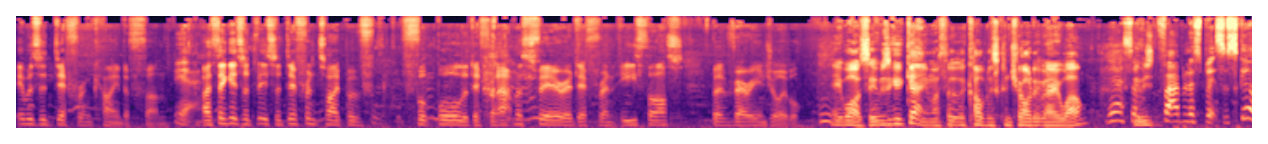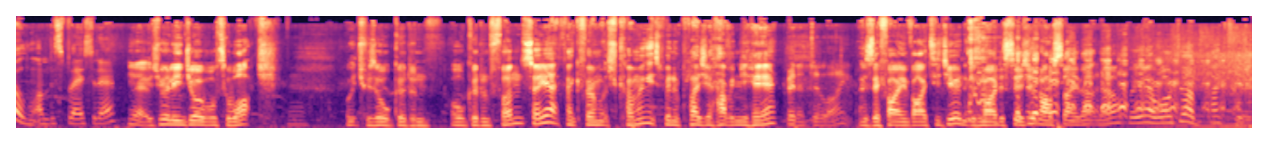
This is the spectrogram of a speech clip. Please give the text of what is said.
It was a different kind of fun. Yeah. I think it's a it's a different type of football, a different atmosphere, a different ethos, but very enjoyable. It was. It was a good game. I thought the Cobblers controlled it very well. Yeah, some It was- fabulous bits of skill on display today. Yeah, it was really enjoyable to watch, which was all good and all good and fun. So yeah, thank you very much for coming. It's been a pleasure having you here. Been a delight. As if I invited you and it was my decision. I'll say that now. But yeah, well done. Thank you.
